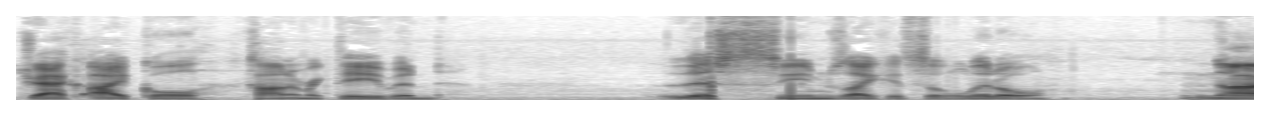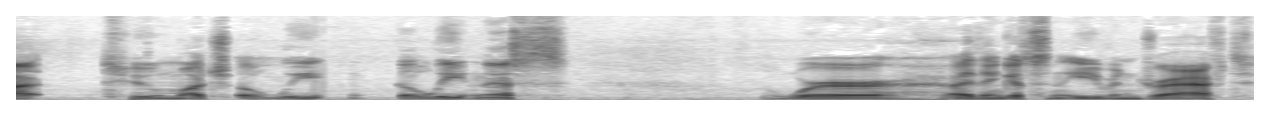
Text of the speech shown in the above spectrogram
Jack Eichel, Connor McDavid. This seems like it's a little not too much elite eliteness where I think it's an even draft,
